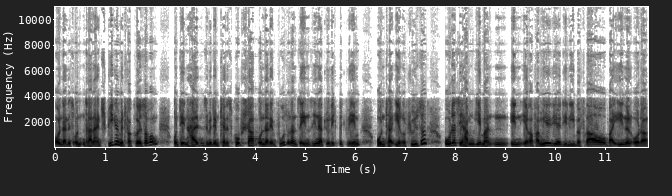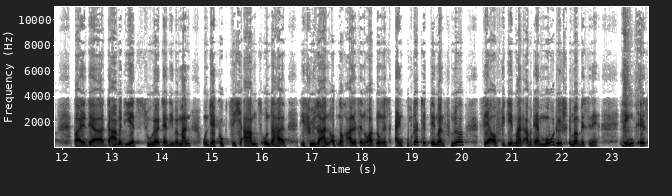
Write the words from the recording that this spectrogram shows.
und dann ist unten dran ein Spiegel mit Vergrößerung und den halten Sie mit dem Teleskopstab unter dem Fuß und dann sehen Sie natürlich bequem unter Ihre Füße. Oder Sie haben jemanden in Ihrer Familie, die liebe Frau, bei Ihnen oder bei der Dame, die jetzt zuhört, der liebe Mann und der guckt sich abends unterhalb die Füße an, ob noch alles in Ordnung ist. Ein guter Tipp, den man früher sehr oft gegeben hat, aber der modisch immer ein bisschen hinkt, ist,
